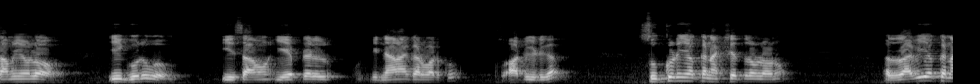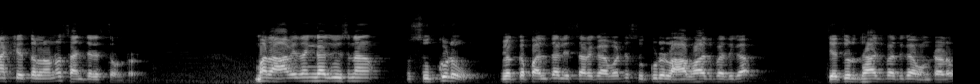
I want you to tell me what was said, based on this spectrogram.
సమయంలో ఈ గురువు ఈ సం ఏప్రిల్ ఈ నానాకర వరకు అటు ఇటుగా శుక్రుని యొక్క నక్షత్రంలోను రవి యొక్క నక్షత్రంలోనూ సంచరిస్తూ ఉంటాడు. మరి ఆ విధంగా చూసిన శుక్రుడు యొక్క ఫలితాలు ఇస్తాడు కాబట్టి శుక్రుడు లాభాధిపతిగా చతుర్థాధిపతిగా ఉంటాడు.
